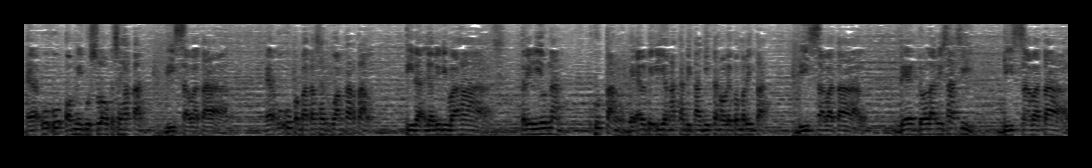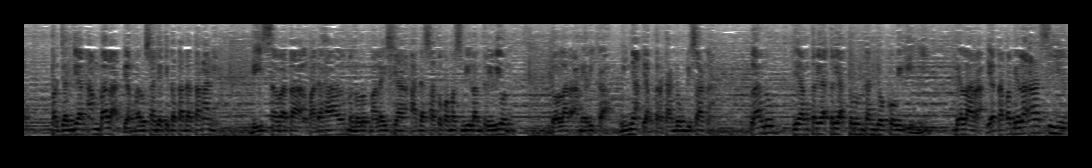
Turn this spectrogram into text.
RUU Omnibus Law Kesehatan bisa batal. RUU pembatasan uang kartal tidak jadi dibahas. Triliunan hutang BLBI yang akan ditagihkan oleh pemerintah bisa batal. Dedolarisasi bisa batal. Perjanjian Ambalat yang baru saja kita tanda tangani bisa batal. Padahal menurut Malaysia ada 1,9 triliun dolar Amerika minyak yang terkandung di sana. Lalu yang teriak-teriak turunkan Jokowi ini bela rakyat apa bela asing?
